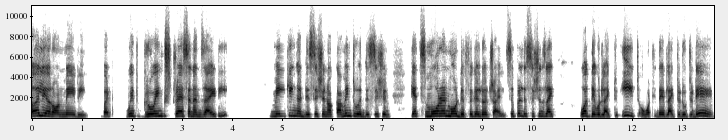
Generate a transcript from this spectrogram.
earlier on, maybe, but with growing stress and anxiety, making a decision or coming to a decision gets more and more difficult to a child. Simple decisions like what they would like to eat or what they'd like to do today,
